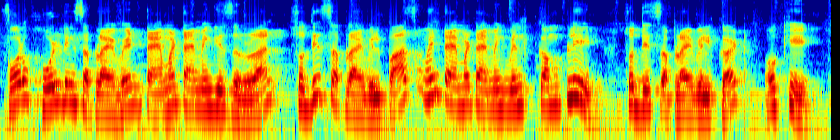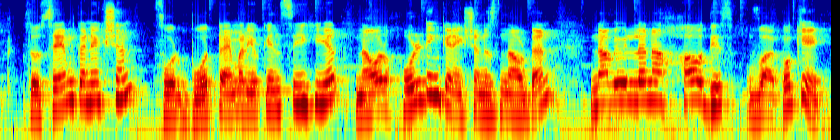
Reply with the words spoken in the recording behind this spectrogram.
For holding supply when timer timing is run so this supply will pass. When timer timing will complete so this supply will cut. Okay. So same connection for both timer you can see here. Now our holding connection is now done. Now we will learn how this work. Okay.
